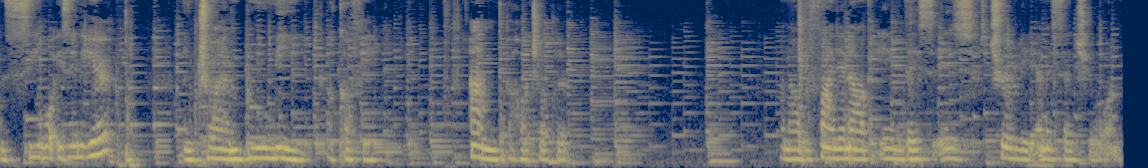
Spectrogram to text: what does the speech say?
and see what is in here and try and brew me a coffee and a hot chocolate. And I'll be finding out if this is truly an essential one.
